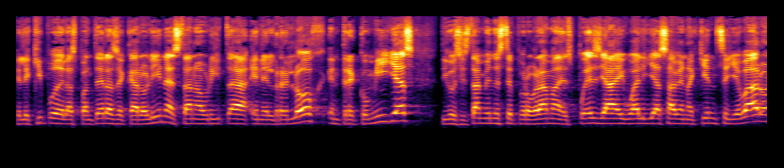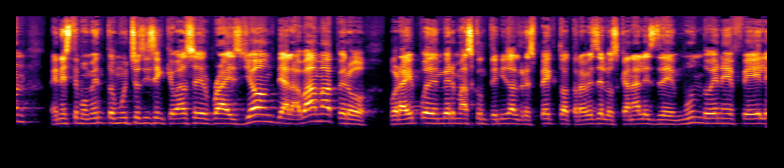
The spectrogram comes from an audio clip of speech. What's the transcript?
el equipo de las Panteras de Carolina, están ahorita en el reloj, entre comillas. Digo, si están viendo este programa después, ya igual y ya saben a quién se llevaron. En este momento muchos dicen que va a ser Bryce Young de Alabama, pero por ahí pueden ver más contenido al respecto a través de los canales de Mundo NFL,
